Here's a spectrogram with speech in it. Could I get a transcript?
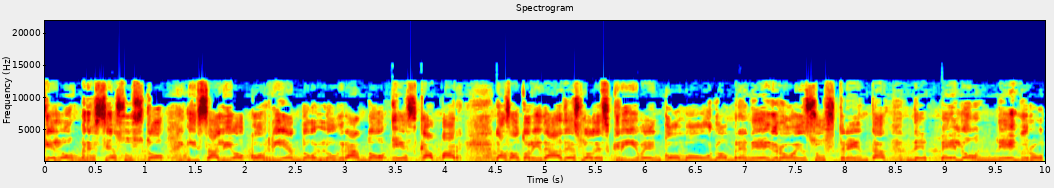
que el hombre se asustó y salió corriendo, logrando escapar. Las autoridades lo describen como un hombre negro en sus 30 de pelo negro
